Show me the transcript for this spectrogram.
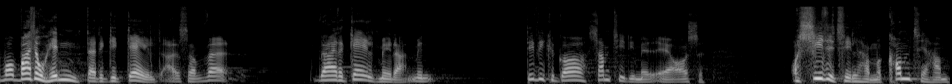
hvor var du henne, da det gik galt? Altså, hvad, hvad er der galt med dig? Men det vi kan gøre samtidig med, er også at sige det til ham og komme til ham,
